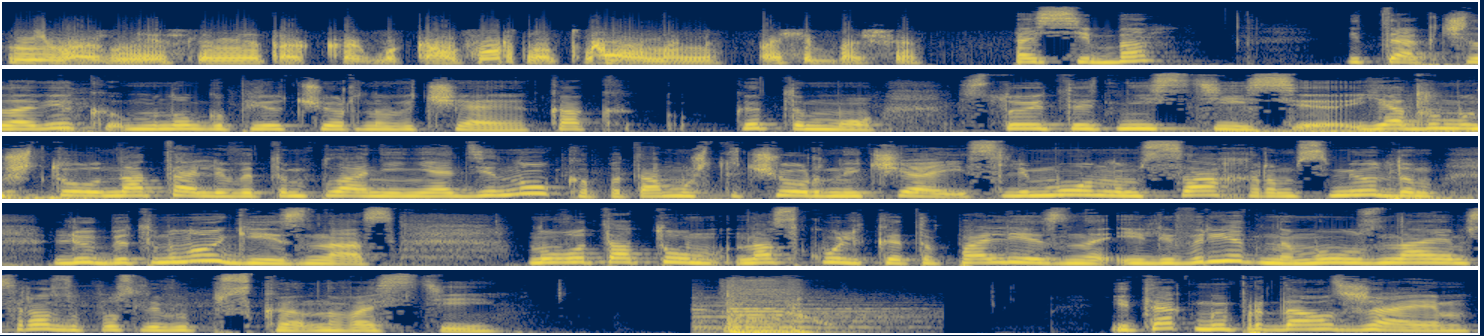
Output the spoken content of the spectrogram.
неважно, если мне так как бы комфортно, то нормально. Спасибо большое. Спасибо. Итак, человек много пьет черного чая. Как этому стоит отнестись. Я думаю, что Наталья в этом плане не одинока, потому что черный чай с лимоном, сахаром, с медом любят многие из нас. Но вот о том, насколько это полезно или вредно, мы узнаем сразу после выпуска новостей. Итак, мы продолжаем.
